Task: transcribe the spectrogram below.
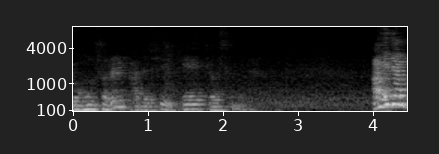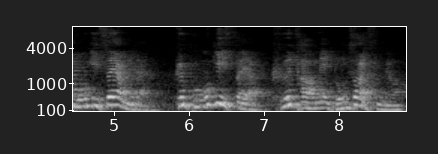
용서를 받을 수 있게 되었습니다. 악에 대한 보복이 있어야 합니다. 그 보복이 있어야 그 다음에 용서가 있으며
